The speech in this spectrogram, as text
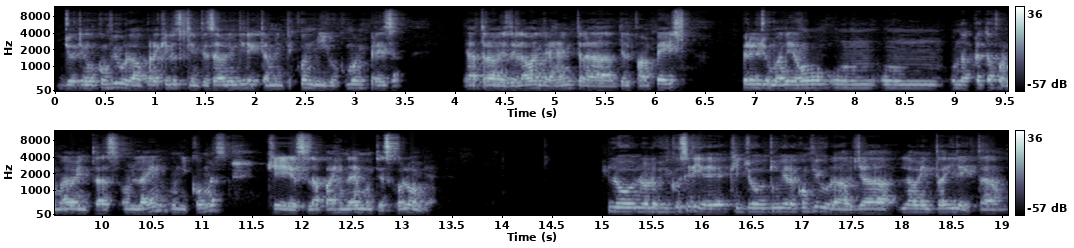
yo tengo configurado para que los clientes hablen directamente conmigo como empresa a través de la bandeja de entrada del fanpage, pero yo manejo una plataforma de ventas online, un e-commerce, que es la página de Montes Colombia. Lo, lógico sería que yo tuviera configurado ya la venta directa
